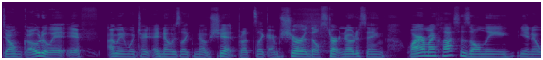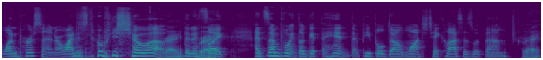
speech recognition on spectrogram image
don't go to it. If I mean, which I, I know is like no shit, but it's like I'm sure they'll start noticing why are my classes only you know one person or why does nobody show up? Right, Then it's right. like at some point they'll get the hint that people don't want to take classes with them. Right.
